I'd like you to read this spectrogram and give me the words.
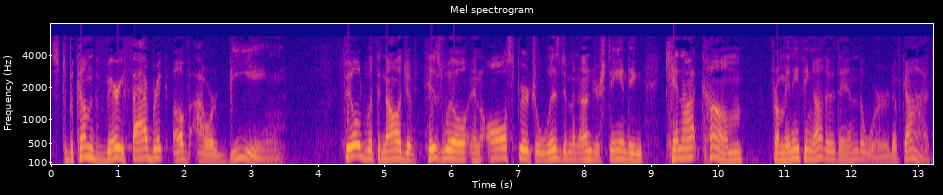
It's to become the very fabric of our being, filled with the knowledge of His will and all spiritual wisdom and understanding cannot come from anything other than the Word of God.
